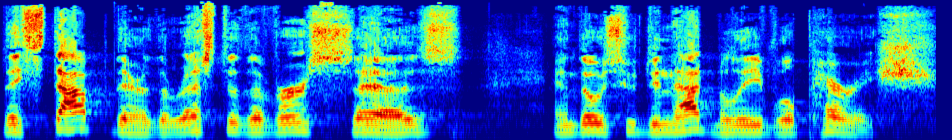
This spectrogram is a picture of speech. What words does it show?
They stop there. The rest of the verse says, And those who do not believe will perish.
